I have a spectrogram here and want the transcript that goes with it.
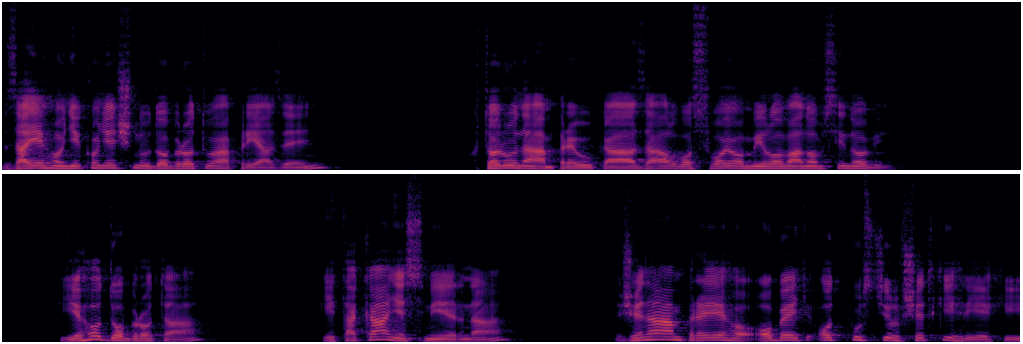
za jeho nekonečnú dobrotu a priazeň, ktorú nám preukázal vo svojom milovanom synovi. Jeho dobrota je taká nesmierna, že nám pre jeho obeď odpustil všetky hriechy,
